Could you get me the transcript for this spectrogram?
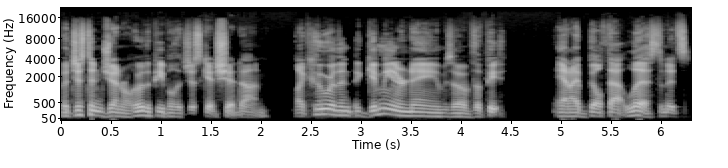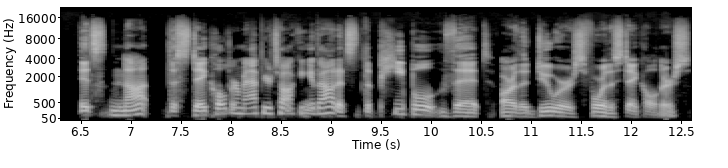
but just in general, who are the people that just get shit done? Like, who are the? Give me your names of the people. And I built that list, and it's it's not the stakeholder map you're talking about. It's the people that are the doers for the stakeholders.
